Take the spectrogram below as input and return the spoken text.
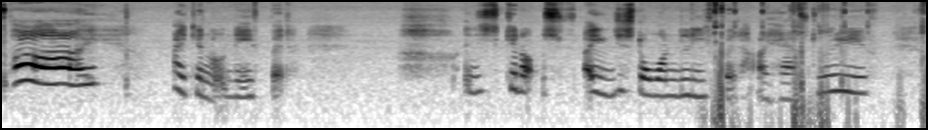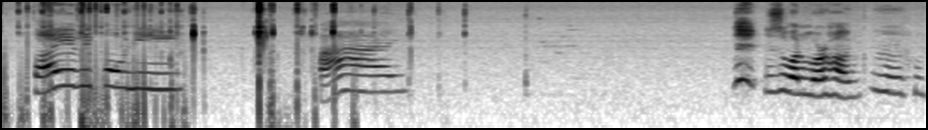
Bye. I cannot leave, but I just cannot. I just don't want to leave, but I have to leave. Bye, every pony. Bye. this is one more hug.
